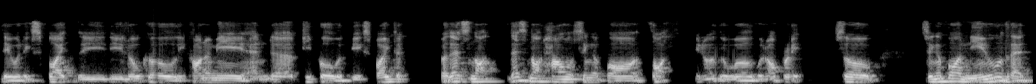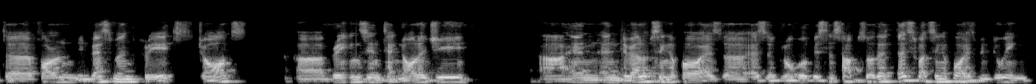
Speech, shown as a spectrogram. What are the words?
they would exploit the, the local economy and uh, people would be exploited. But that's not that's not how Singapore thought you know the world would operate. So Singapore knew that uh, foreign investment creates jobs, uh, brings in technology, uh, and and develops Singapore as a as a global business hub. So that that's what Singapore has been doing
